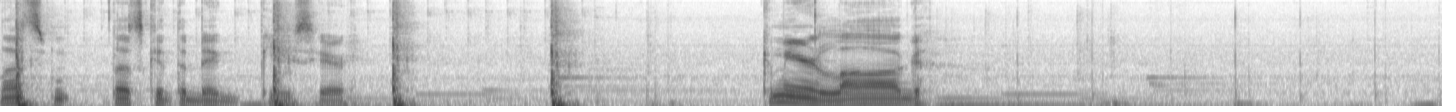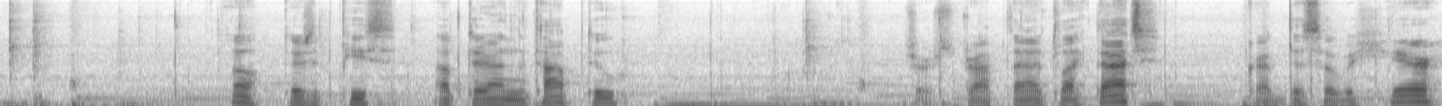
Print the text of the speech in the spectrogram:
Let's let's get the big piece here. Come here, log. Oh, there's a piece up there on the top too. Just drop that like that. Grab this over here.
